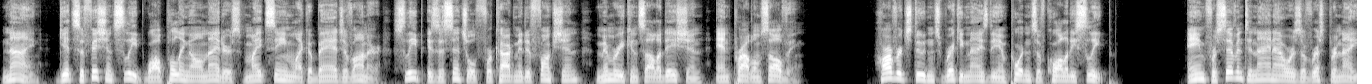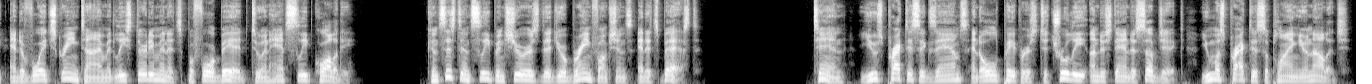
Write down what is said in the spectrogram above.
9. Get sufficient sleep while pulling all nighters might seem like a badge of honor. Sleep is essential for cognitive function, memory consolidation, and problem solving. Harvard students recognize the importance of quality sleep. Aim for 7 to 9 hours of rest per night and avoid screen time at least 30 minutes before bed to enhance sleep quality. Consistent sleep ensures that your brain functions at its best. 10. Use practice exams and old papers to truly understand a subject. You must practice applying your knowledge.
